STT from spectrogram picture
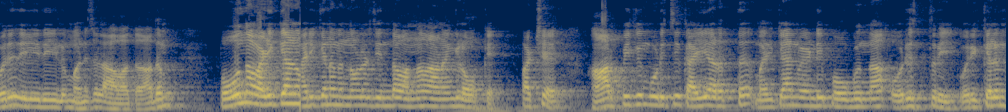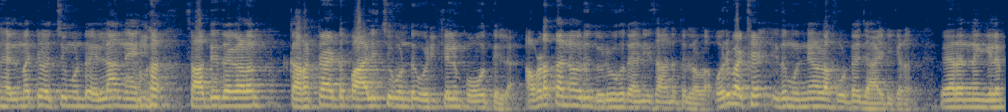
ഒരു രീതിയിലും മനസ്സിലാവാത്തത്. അതും പോകുന്ന വഴിക്കാണ് മരിക്കണം എന്നുള്ളൊരു ചിന്ത വന്നതാണെങ്കിൽ ഓക്കെ പക്ഷേ ഹാർപ്പിക്കും കുടിച്ച് കൈയറുത്ത് മരിക്കാൻ വേണ്ടി പോകുന്ന ഒരു സ്ത്രീ ഒരിക്കലും ഹെൽമറ്റ് വെച്ചും കൊണ്ട് എല്ലാ നിയമ സാധ്യതകളും കറക്റ്റായിട്ട് പാലിച്ചുകൊണ്ട് ഒരിക്കലും പോകത്തില്ല. അവിടെ തന്നെ ഒരു ദുരൂഹതയാണ് ഈ സാധനത്തിലുള്ള ഒരു പക്ഷേ ഇത് മുന്നേ ഉള്ള ഫുട്ടേജ് ആയിരിക്കണം. വേറെ എന്തെങ്കിലും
